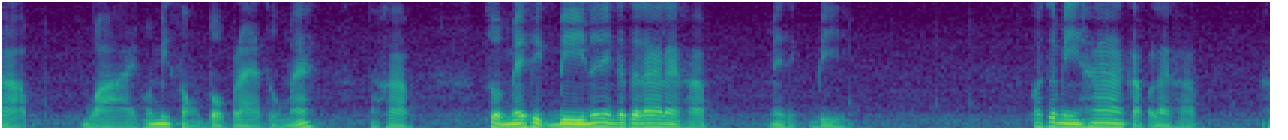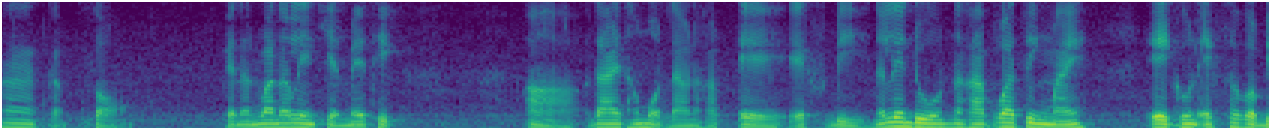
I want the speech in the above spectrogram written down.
กับ y เพราะมี 2 ตัวแปรถูกไหมนะครับ ส่วนเมทริก b นั่นเองก็จะได้อะไรครับเมทริก b ก็จะมี 5 กับอะไรครับ 5 กับ 2 เป็นอันว่านักเรียนเขียนเมทริกได้ทั้งหมดแล้วนะครับ a x b นักเรียนดูนะครับว่าจริงไหม a คูณ x เท่ากับ b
